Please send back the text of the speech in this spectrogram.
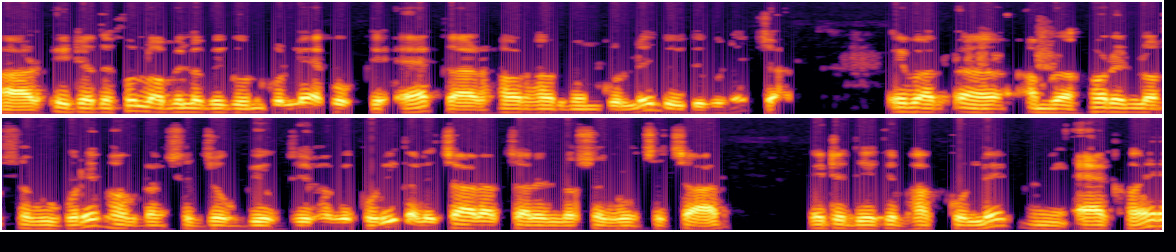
আর এটা দেখো লবে লবে গুণ করলে এককে এক, আর হর হর গুণ করলে দুই দুগুণে চার। এবার আমরা হরের লসাগু করে ভগ্নাংশের যোগ বিয়োগ যেভাবে করি, তাহলে চার আর চারের লসাগু হচ্ছে চার এটা দিয়ে একে ভাগ করলে এক হয়,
